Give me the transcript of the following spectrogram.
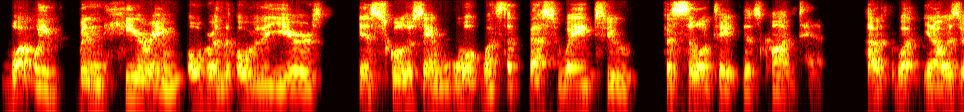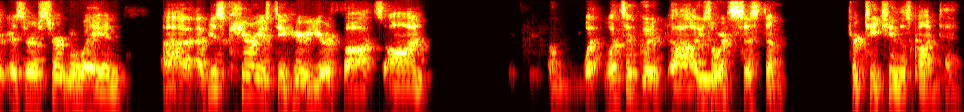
what we've been hearing over the over the years is schools are saying, what, what's the best way to facilitate this content? How, what, you know, is there, is there a certain way? And uh, I'm just curious to hear your thoughts on what, what's a good, uh, I'll use the word system for teaching this content.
